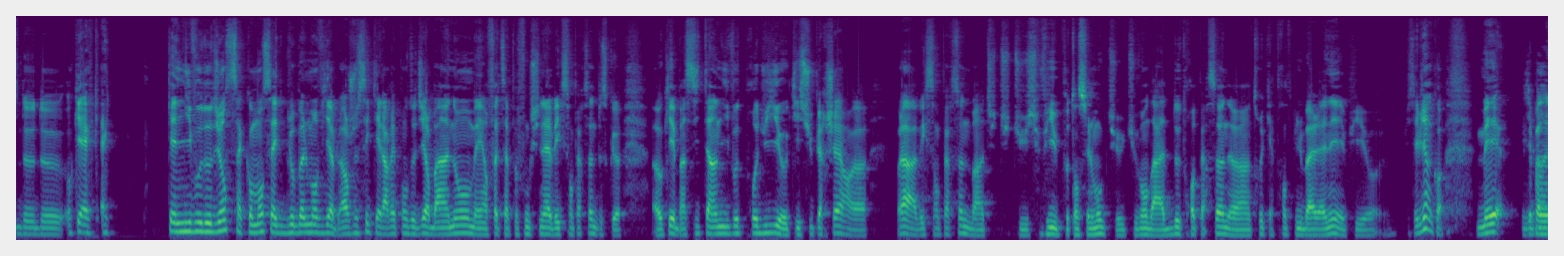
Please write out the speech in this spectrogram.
de, de ok. à- à quel niveau d'audience ça commence à être globalement viable? Alors je sais qu'il y a la réponse de dire bah non mais en fait ça peut fonctionner avec 100 personnes parce que ok ben si tu as un niveau de produit qui est super cher voilà avec 100 personnes bah tu, tu, tu suffit potentiellement que tu, tu vendes à 2 3 personnes euh, un truc à 30 000 balles l'année et puis, euh, puis c'est bien quoi. Mais Il n'y a pas de, a,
